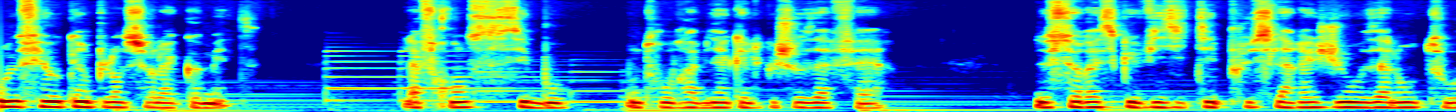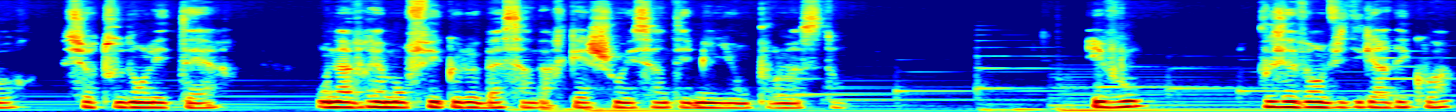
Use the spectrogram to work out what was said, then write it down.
on ne fait aucun plan sur la comète. La France, c'est beau, on trouvera bien quelque chose à faire. Ne serait-ce que visiter plus la région aux alentours, surtout dans les terres. On n'a vraiment fait que le bassin d'Arcachon et Saint-Émilion pour l'instant. Et vous? Vous avez envie de garder quoi?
